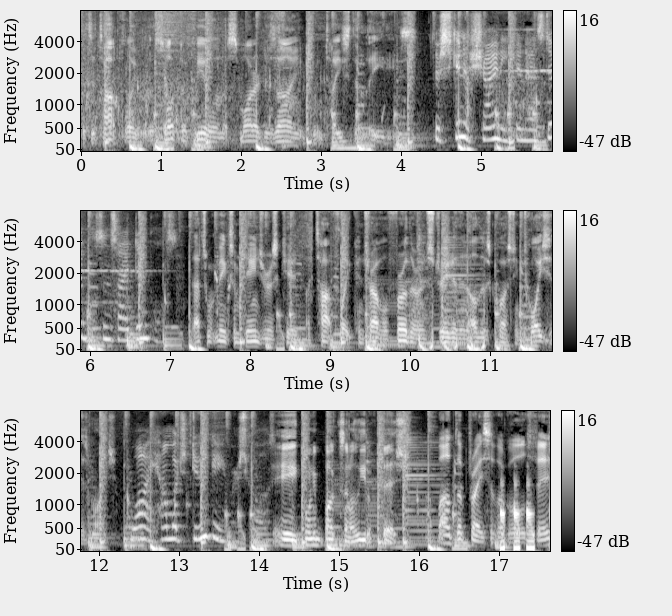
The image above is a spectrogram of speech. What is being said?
It's a Top-Flite with a softer feel and a smarter design to entice the ladies. Their skin is shiny and has dimples inside dimples. That's what makes them dangerous, kid. A Top-Flite can travel further and straighter than others, costing twice as much. Why? How much do gamers cost? Hey, 20 bucks and I'll eat a fish. About the price of a goldfish.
